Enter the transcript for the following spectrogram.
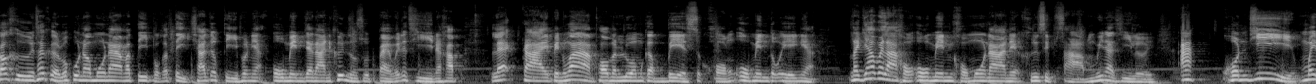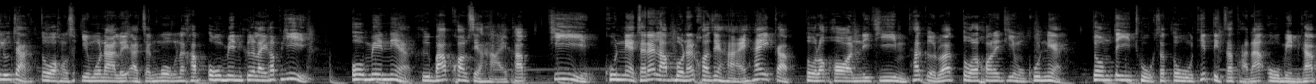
ก็คือถ้าเกิดว่าคุณเอาโมนามาตีปกติชาร์จโจมตีพวกเนี้ยโอเมนจะนานขึ้นสูงสุด8วินาทีนะครับและกลายเป็นว่าพอมันรวมกับเบสของโอเมนตัวเองเนี่ยระยะเวลาของโอเมนของโมนาเนี่ยคือ 13 วินาทีเลยอะคนที่ไม่รู้จักตัวของสกิลโมนาเลยอาจจะงงนะครับโอเมนคืออะไรครับพี่โอเมนเนี่ยคือบัฟความเสียหายครับ ที่คุณเนี่ยจะได้รับโบนัสความเสียหายให้กับตัวละครในทีม ถ้าเกิดว่าตัวละครในทีมของคุณเนี่ย โจมตีถูกศัตรูที่ติดสถานะโอเมนครับ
